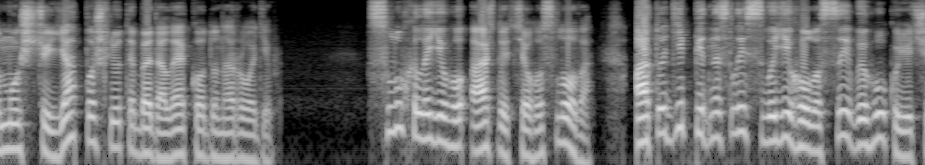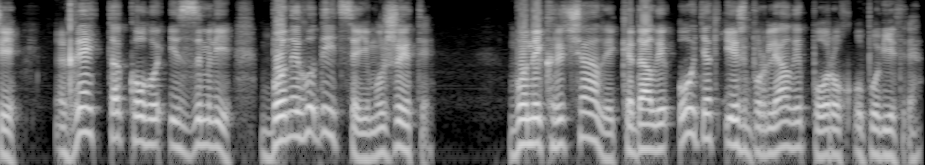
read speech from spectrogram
тому що я пошлю тебе далеко до народів. Слухали його аж до цього слова, а тоді піднесли свої голоси, вигукуючи Геть такого із землі, бо не годиться йому жити. Вони кричали, кидали одяг і жбурляли порох у повітря.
